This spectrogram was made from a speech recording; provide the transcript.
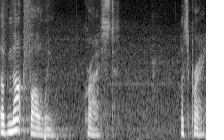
of not following Christ. Let's pray.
